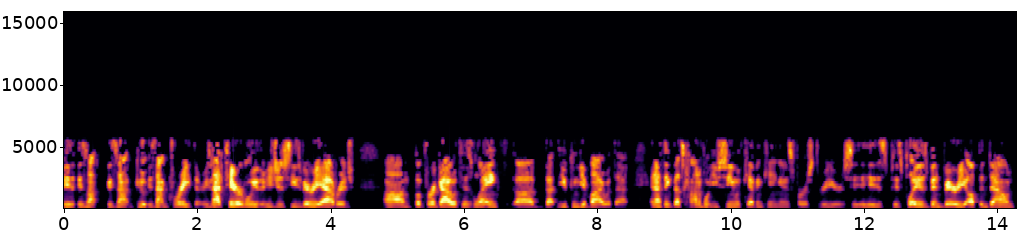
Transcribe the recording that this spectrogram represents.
is not is not good is not great there. He's not terrible either. He's just he's very average. Um, but for a guy with his length, uh, that you can get by with that. And I think that's kind of what you've seen with Kevin King in his first three years. His his play has been very up and down,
